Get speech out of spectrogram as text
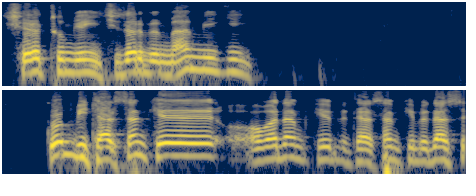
چرا تو میای این چیزا رو به من میگی؟ گفت میترسم که آمدم که میترسم که به دست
